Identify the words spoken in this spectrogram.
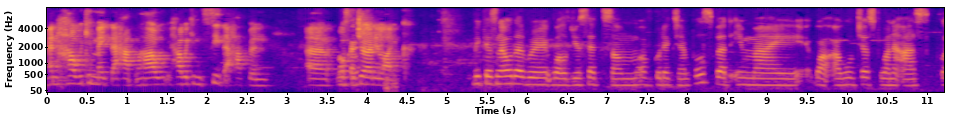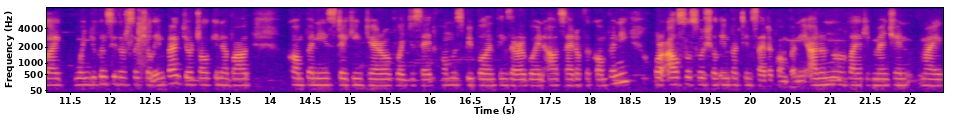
and how we can make that happen, how how we can see that happen. Uh, what's okay. the journey like? Because now that we're well, you said some of good examples, but in my well, I will just want to ask, like, when you consider social impact, you're talking about companies taking care of what you said homeless people and things that are going outside of the company or also social impact inside the company i don't know like you mentioned my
